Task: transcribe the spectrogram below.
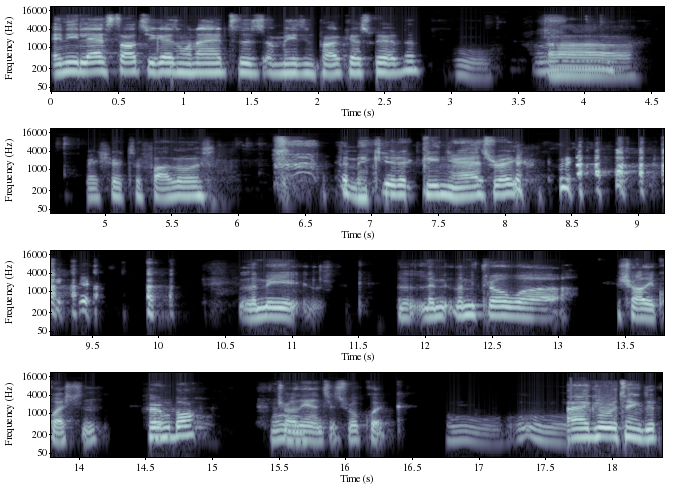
any last thoughts you guys want to add to this amazing podcast we had? Then Ooh. Uh, make sure to follow us. make sure to clean your ass right. let me let me let me throw uh, a Charlie question. Curveball. Charlie answers real quick. Ooh, ooh. I agree with Tank, dude.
